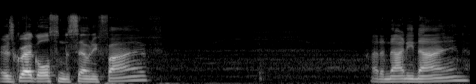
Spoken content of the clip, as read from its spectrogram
There's Greg Olsen to 75 out of 99.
